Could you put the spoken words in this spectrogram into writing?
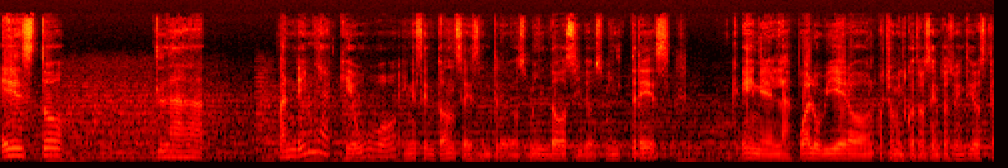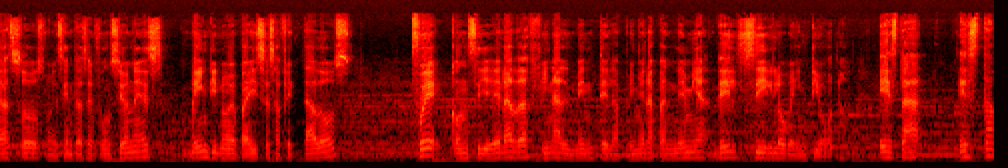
Esto, la pandemia que hubo en ese entonces, entre 2002 y 2003, en la cual hubieron 8.422 casos, 900 defunciones, 29 países afectados, fue considerada finalmente la primera pandemia del siglo XXI. Esta, esta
